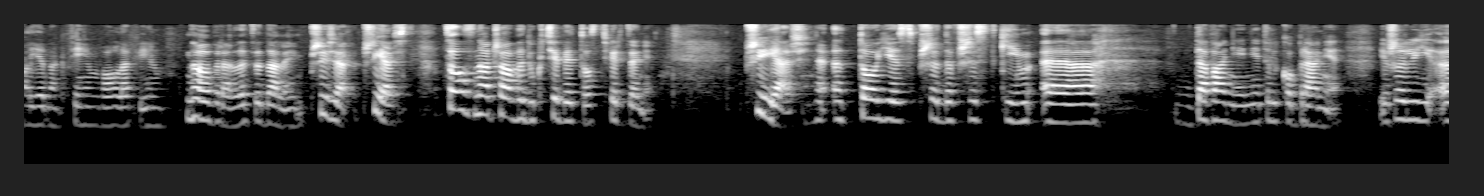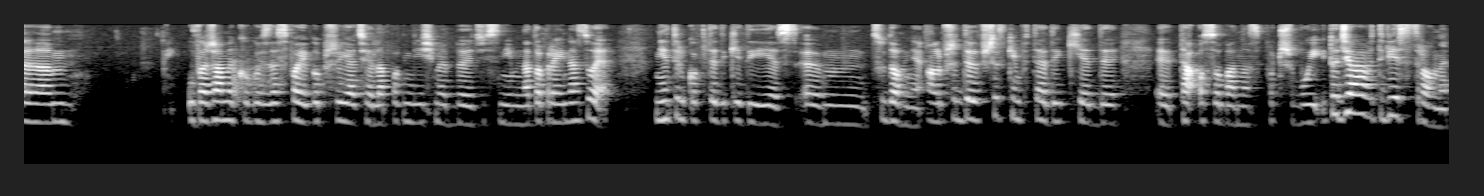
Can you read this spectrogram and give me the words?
ale jednak film, wolę film. Dobra, lecę dalej. Przyja- przyjaźń. Co oznacza według Ciebie to stwierdzenie? Przyjaźń e, to jest przede wszystkim e, dawanie, nie tylko branie. Jeżeli em, uważamy kogoś za swojego przyjaciela, powinniśmy być z nim na dobre i na złe. Nie tylko wtedy, kiedy jest cudownie, ale przede wszystkim wtedy, kiedy e, ta osoba nas potrzebuje. I to działa w dwie strony,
